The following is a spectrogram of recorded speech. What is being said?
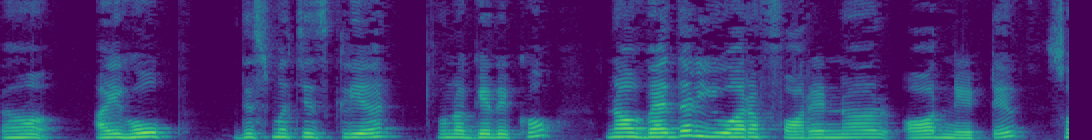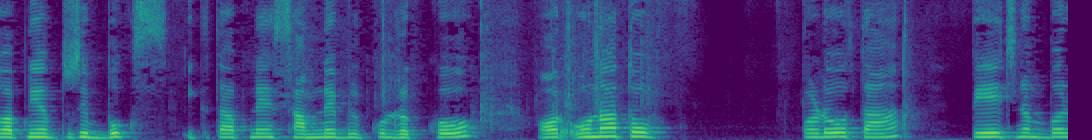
ਆ I hope this much is clear ਹੁਣ ਅੱਗੇ ਦੇਖੋ। Now whether you are a foreigner or native so ਆਪਣੀਆਂ ਤੁਸੀਂ ਬੁੱਕਸ ਇੱਕ ਤਾਂ ਆਪਣੇ ਸਾਹਮਣੇ ਬਿਲਕੁਲ ਰੱਖੋ। ਔਰ ਉਹਨਾਂ ਤੋਂ ਪੜੋ ਤਾਂ ਪੇਜ ਨੰਬਰ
